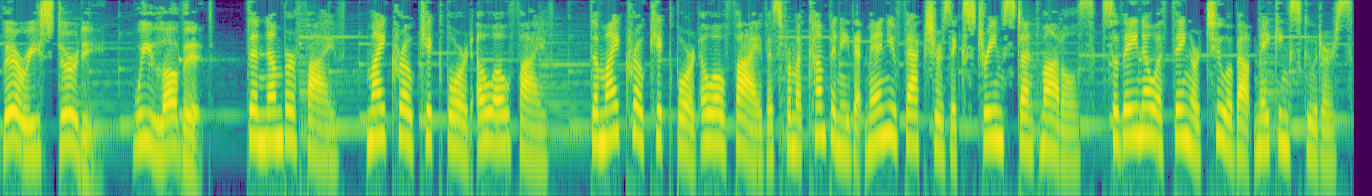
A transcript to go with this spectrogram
Very sturdy. We love it. The number 5. Micro Kickboard 005. The Micro Kickboard 005 is from a company that manufactures extreme stunt models, so they know a thing or two about making scooters.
